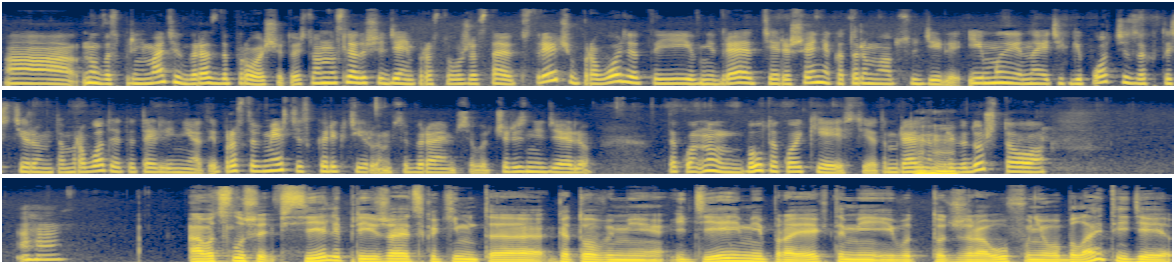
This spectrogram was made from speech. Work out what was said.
а, ну, воспринимать их гораздо проще. То есть он на следующий день просто уже ставит встречу, проводит и внедряет те решения, которые мы обсудили. И мы на этих гипотезах тестируем, там, работает это или нет. И просто вместе скорректируем, собираемся вот через неделю. Такой, ну, был такой кейс. Я там реально угу. приведу, что... Ага. А вот слушай, все ли приезжают с какими-то готовыми идеями, проектами, и вот тот же Рауф, у него была эта идея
